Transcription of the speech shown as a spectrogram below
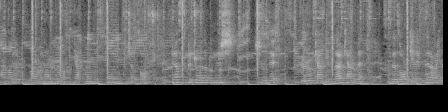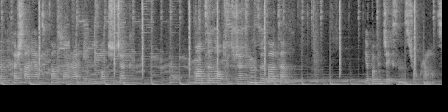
Mandalları kullanmadan bunu yapmamız oldukça zor. Biraz sıkıcı olabilir. Şimdi görürken, izlerken de size zor gelebilir ama inanın birkaç tane yaptıktan sonra eliniz alışacak. Mantığını oturtacaksınız ve zaten yapabileceksiniz çok rahat.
